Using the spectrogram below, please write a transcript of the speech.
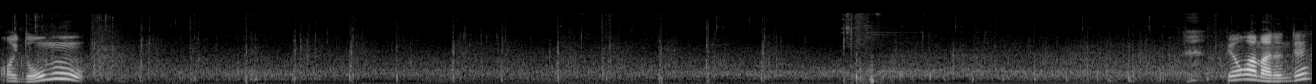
어이, 너무. 뼈가 많은데?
